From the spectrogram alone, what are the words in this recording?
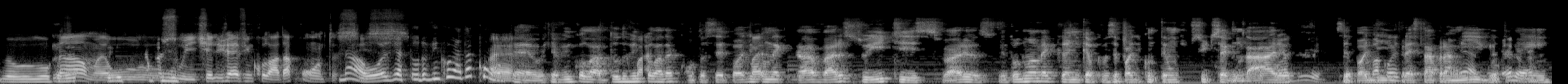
O Luca, não, mas o, o Switch ele já é vinculado à conta. Não, hoje é tudo vinculado à conta. É, hoje é vinculado, tudo vinculado mas, à conta. Você pode mas, conectar vários switches, vários. Tem toda uma mecânica, porque você pode ter um switch secundário, você pode, você pode emprestar para amigo é, também.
